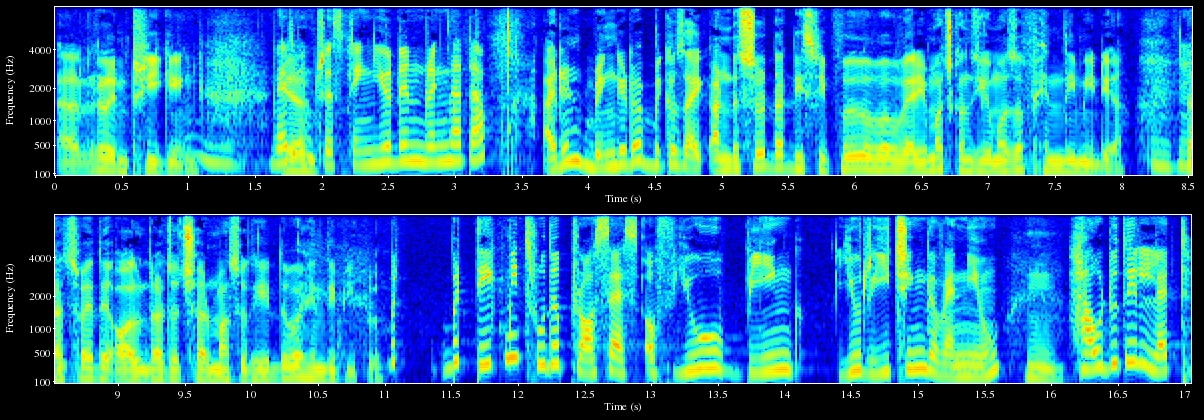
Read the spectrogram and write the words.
a little intriguing. Mm. Very Yeah. interesting. You didn't bring that up? I didn't bring it up because I understood that these people were very much consumers of Hindi media. Mhm. That's why they all Rajat Sharma, Sudhir, they were Hindi people. But take me through the process of you being, you reaching the venue. Hmm. How do they let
